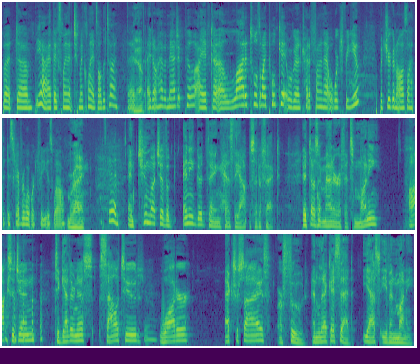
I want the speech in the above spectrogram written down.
but um, yeah i have to explain that to my clients all the time that Yeah. i don't have a magic pill i have got a lot of tools in my toolkit and we're going to try to find out what works for you but you're going to also have to discover what worked for you as well right. That's good And too much of a, any good thing has the opposite effect. It doesn't matter if it's money, oxygen, togetherness, solitude, water, exercise, or food. And like I said, yes, even money.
